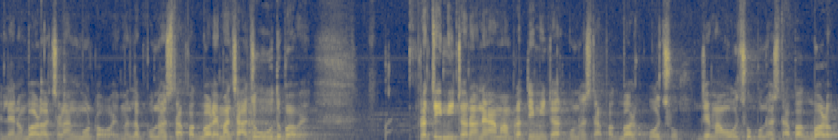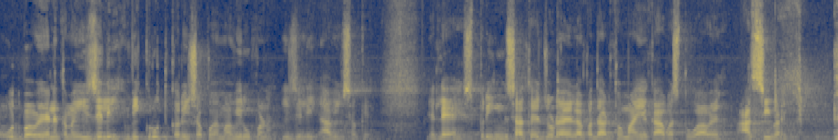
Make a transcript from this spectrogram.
એટલે એનો બળ અચળાંક મોટો હોય. મતલબ પુનઃસ્થાપક બળ એમાં જાજુ ઉદ્ભવે. પ્રતિ મીટર અને આમાં પ્રતિ મીટર પુનઃસ્થાપક બળ ઓછું. જેમાં ઓછું પુનઃસ્થાપક બળ ઉદ્ભવે એને તમે ઇઝીલી વિકૃત કરી શકો, એમાં વિરૂપણ ઇઝીલી આવી શકે. એટલે સ્પ્રિંગ સાથે જોડાયેલા પદાર્થોમાં એક આ વસ્તુ આવે, આ સિવાય.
